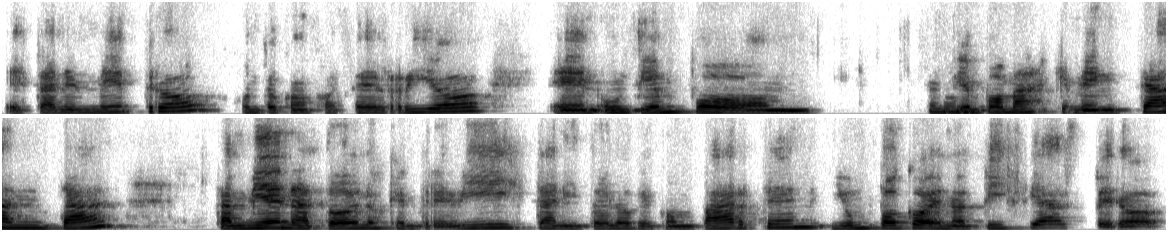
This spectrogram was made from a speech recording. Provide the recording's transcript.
están en Metro junto con José del Río en un tiempo, un tiempo más que me encanta. También a todos los que entrevistan y todo lo que comparten y un poco de noticias, pero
